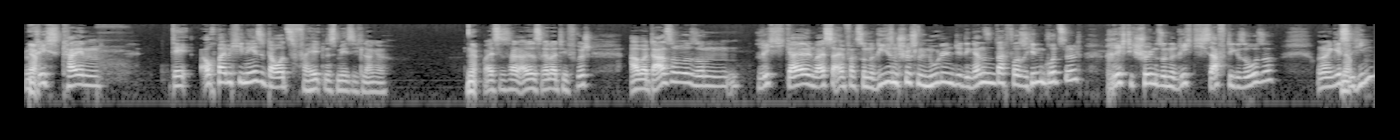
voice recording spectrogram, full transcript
Du Ja. kriegst kein, der, auch beim Chinesen dauert's verhältnismäßig lange. Ja. Weil es ist halt alles relativ frisch. Aber da so, so ein richtig geilen, weißt du, einfach so eine Riesenschüssel Nudeln, die den ganzen Tag vor sich hin brutzelt. Richtig schön, so eine richtig saftige Soße. Und dann gehst Ja. du hin,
